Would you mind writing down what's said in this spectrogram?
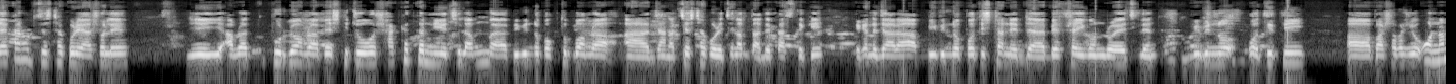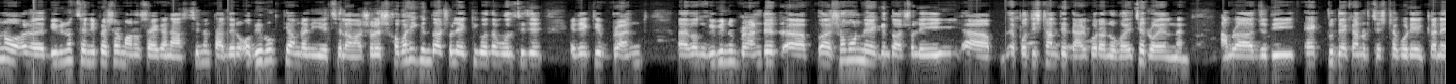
দেখানোর চেষ্টা করি, আসলে আমরা পূর্বে আমরা বেশ কিছু সাক্ষাৎকার নিয়েছিলাম বিভিন্ন বক্তব্য আমরা জানার চেষ্টা করেছিলাম তাদের কাছ থেকে। এখানে যারা বিভিন্ন প্রতিষ্ঠানের ব্যবসায়ীগণ রয়েছিলেন, বিভিন্ন অতিথি পাশাপাশি অন্যান্য বিভিন্ন শ্রেণি পেশার মানুষ এখানে আসছিলেন। তাদের অভিভক্তি আমরা নিয়েছিলাম। আসলে সবাই কিন্তু আসলে একটি কথা বলছি যে, এটা একটি ব্র্যান্ড এবং বিভিন্ন ব্র্যান্ডের সমন্বয়ে কিন্তু আসলে এই প্রতিষ্ঠানটি দাঁড় করানো হয়েছে রয়্যাল ম্যান আমরা যদি একটু দেখানোর চেষ্টা করি, এখানে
